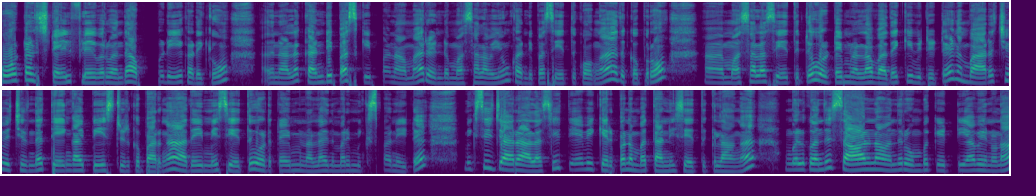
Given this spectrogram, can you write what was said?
ஹோட்டல் ஸ்டைல் ஃப்ளேவர் வந்து அப்படியே கிடைக்கும். அதனால் கண்டிப்பாக ஸ்கிப் பண்ணாமல் ரெண்டு மசாலாவையும் கண்டிப்பாக சேர்த்துக்கோங்க. அதுக்கப்புறம் மசாலா சேர்த்துட்டு ஒரு டைம் நல்லா வதக்கி விட்டுட்டு நம்ம அரைச்சி வச்சுருந்த தேங்காய் பேஸ்ட் இருக்குது பாருங்கள் அதையுமே சேர்த்து ஒரு டைம் நல்லா இந்த மாதிரி மிக்ஸ் பண்ணிவிட்டு மிக்ஸி ஜாரை அலசி தேவைக்கேற்ப நம்ம தண்ணி சேர்த்துக்கலாங்க. உங்களுக்கு வந்து சால்னா வந்து ரொம்ப கெட்டியாக வேணும்னா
